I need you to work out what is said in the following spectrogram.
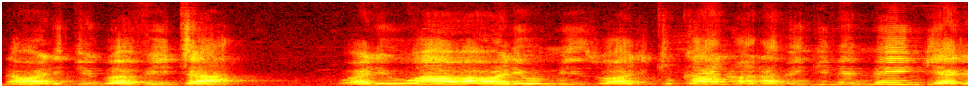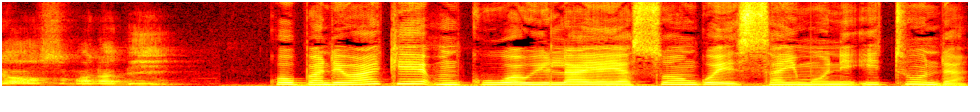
na walipigwa vita, waliuawa, waliumizwa, walitukanwa na mengine mengi yaliyowahusu manabii. Kwa upande wake mkuu wa wilaya ya Songwe Simon Itunda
